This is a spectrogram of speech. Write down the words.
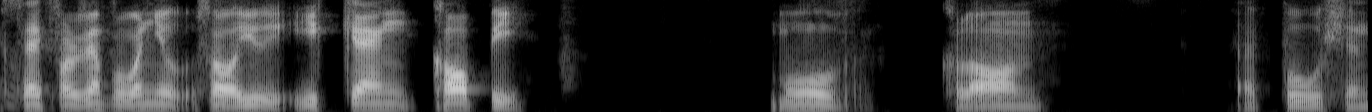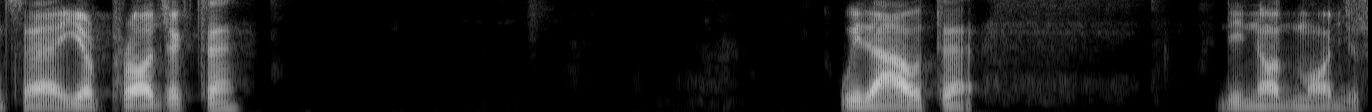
say for example when you so you you can copy move clone push and your project without uh, the node modules.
